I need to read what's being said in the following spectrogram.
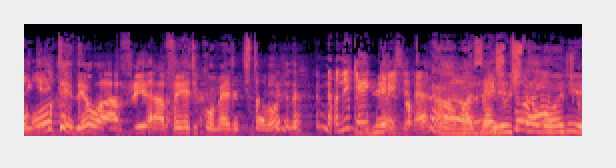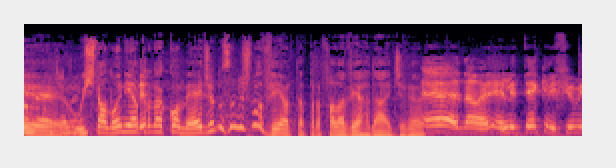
Ninguém entendeu a veia, a veia de comédia de Stallone, né? Não, ninguém entende, né? Não, mas é aí o Stallone, comédia, né? o Stallone entra na comédia nos anos 90, pra falar a verdade, né? É, não, ele tem aquele filme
